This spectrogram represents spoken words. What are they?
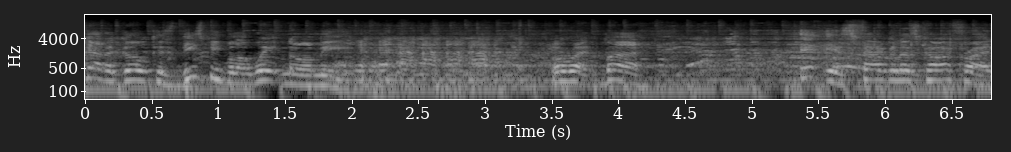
gotta go because these people are waiting on me. All right, bye. It is Fabulous Car Friday.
